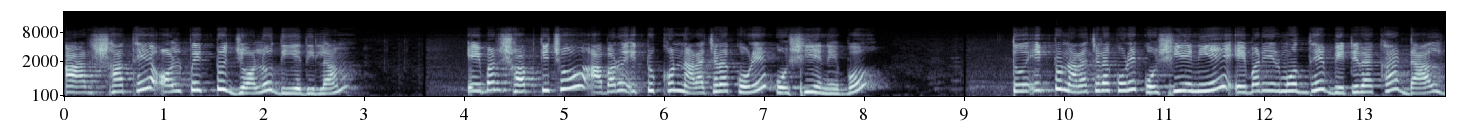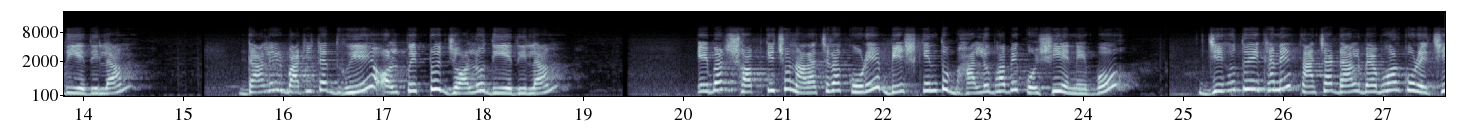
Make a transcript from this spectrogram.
আর সাথে অল্প একটু জলও দিয়ে দিলাম। এবার সব কিছু আবারও একটুক্ষণ নাড়াচাড়া করে কষিয়ে নেব। তো একটু নাড়াচাড়া করে কষিয়ে নিয়ে এবার এর মধ্যে বেটে রাখা ডাল দিয়ে দিলাম। ডালের বাটিটা ধুয়ে অল্প একটু জলও দিয়ে দিলাম। এবার সব কিছু নাড়াচাড়া করে বেশ কিন্তু ভালোভাবে কষিয়ে নেব। যেহেতু এখানে কাঁচা ডাল ব্যবহার করেছি,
